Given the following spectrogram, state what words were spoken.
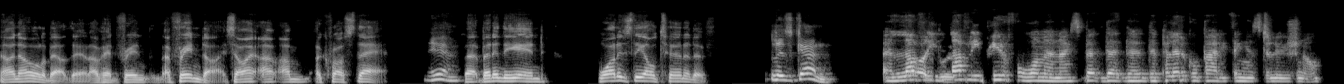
I know all about that. I've had friend a friend die, so I, I, I'm across that. yeah But but in the end, what is the alternative? liz gunn A lovely, oh, it was- lovely, beautiful woman. I but the, the, the political party thing is delusional.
